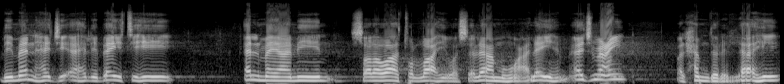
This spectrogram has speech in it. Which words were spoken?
بمنهج أهل بيته الميامين صلوات الله وسلامه عليهم أجمعين. والحمد لله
